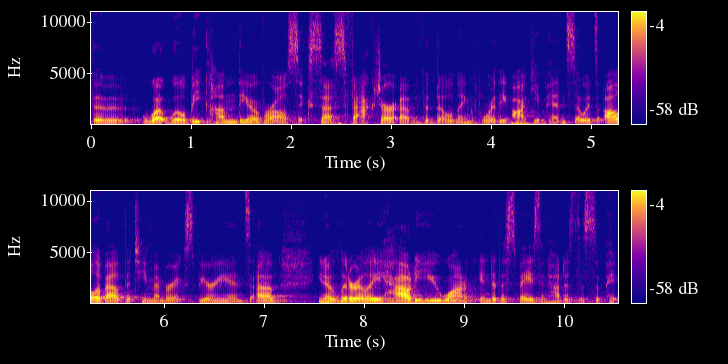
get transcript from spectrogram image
the what will become the overall success factor of the building for the occupants. So it's all about the team member experience of, you know, literally how do you walk into the space and how does the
